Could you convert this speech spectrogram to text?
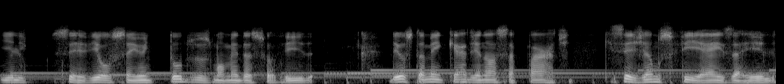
E ele serviu ao Senhor em todos os momentos da sua vida. Deus também quer de nossa parte que sejamos fiéis a Ele.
